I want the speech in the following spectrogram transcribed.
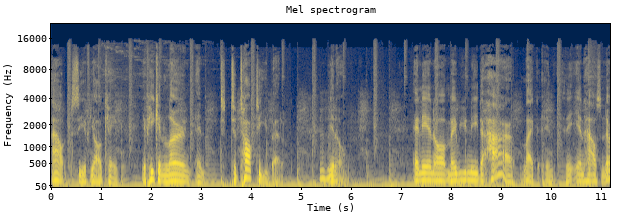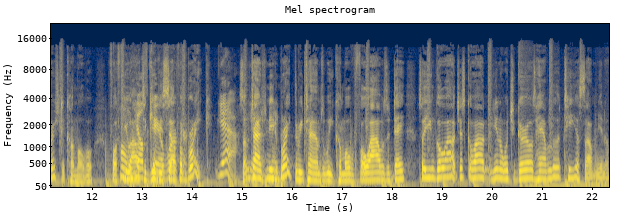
out. See if y'all can't, if he can learn and t- to talk to you better. You know, and then uh, maybe you need to hire like an, an in-house nurse to come over for a few hours to give yourself worker. a break. Yeah. Sometimes yeah, you need maybe. a break three times a week. Come over four hours a day, so you can go out. Just go out, you know, with your girls, have a little tea or something. You know,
